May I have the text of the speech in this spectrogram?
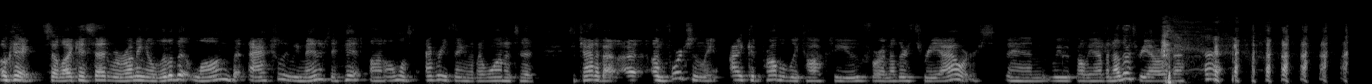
Okay, so like I said, we're running a little bit long, but actually we managed to hit on almost everything that I wanted to, to chat about. Uh, unfortunately, I could probably talk to you for another three hours, and we would probably have another three hours after that.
